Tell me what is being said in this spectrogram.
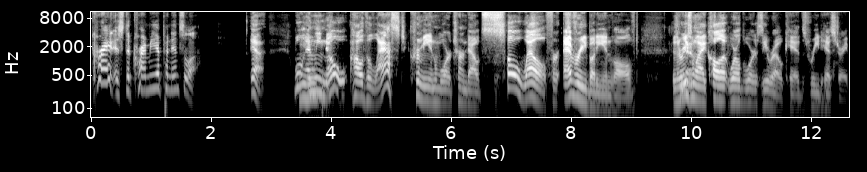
Ukraine. It's the Crimea Peninsula. Yeah. Well, Mm-hmm. and we know how the last Crimean War turned out so well for everybody involved. There's a reason why I call it World War Zero, kids. Read history.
